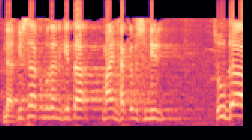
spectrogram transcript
Tidak bisa kemudian kita main hakim sendiri. Sudah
